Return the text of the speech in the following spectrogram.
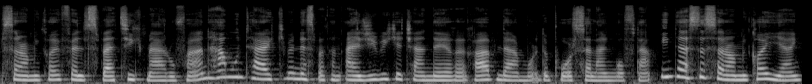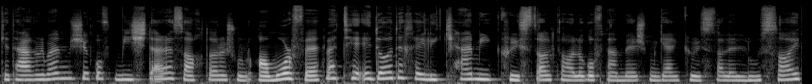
سرامیک های فلسپاتیک معروفن. همون ترکیب نسبتا عجیبی که چند دقیقه قبل در مورد پرسلن گفتم. این دسته سرامیک هایی که تقریبا میشه گفت بیشتر ساختارشون آمورفه و تعداد خیلی کمی کریستال که حالا گفتم بهش میگن کریستال لوسای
